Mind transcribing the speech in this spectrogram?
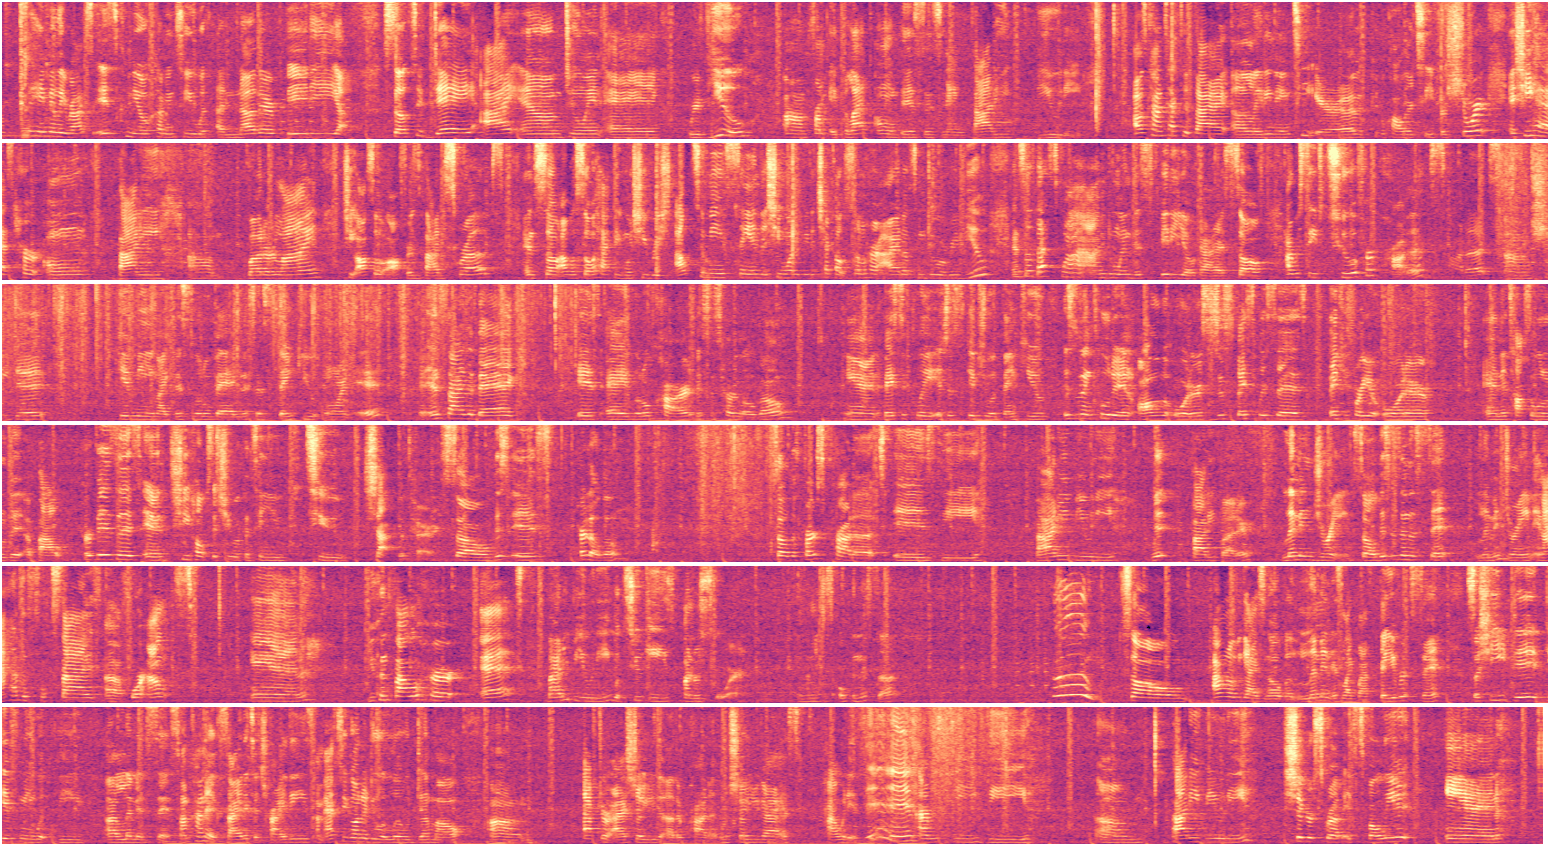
Hey Milley Rocks, it's Camille coming to you with another video. So today I am doing a review um, from a black owned business named Body Beautee. I was contacted by a lady named Tiara, people call her Tee for short, and she has her own body um, butter line. She also offers body scrubs. And so I was so happy when she reached out to me saying that she wanted me to check out some of her items and do a review. And so that's why I'm doing this video guys. So I received two of her products. Products um, she did give me like this little bag that says thank you on it. And inside the bag is a little card. This is her logo and basically it just gives you a thank you. This is included in all of the orders. It just basically says thank you for your order. And it talks a little bit about her business and she hopes that you will continue to shop with her. So this is her logo. So the first product is the body beautee whip body butter lemon dream. So this is in the scent lemon dream and I have the size uh, four ounce. And you can follow her at body beautee with two e's underscore. And let me just open this up. So I don't know if you guys know but lemon is like my favorite scent. So she did gift me with the uh, lemon scent. So I'm kind of excited to try these. I'm actually going to do a little demo um, after I show you the other product. I'm to show you guys how it is. Then I received the um, Body Beautee Sugar Scrub Exfoliate and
